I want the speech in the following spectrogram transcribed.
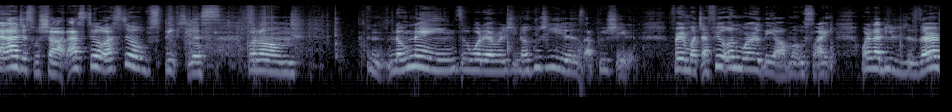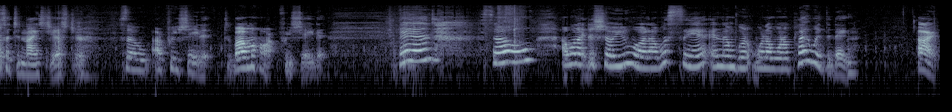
and I just was shocked. I still I still speechless, but um no names or whatever. You know who she is. I appreciate it very much. I feel unworthy almost. Like, what did I do to deserve such a nice gesture? So, I appreciate it. To bottom of my heart, appreciate it. And, so, I would like to show you what I was sent and I'm going, what I want to play with today. Alright.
